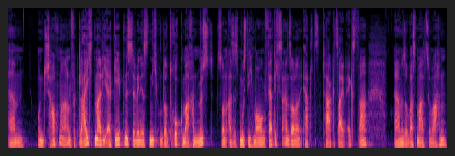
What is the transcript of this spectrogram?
Ähm, und schaut mal und vergleicht mal die Ergebnisse, wenn ihr es nicht unter Druck machen müsst, sondern also es muss nicht morgen fertig sein, sondern ihr habt einen Tag Zeit extra, ähm, sowas mal zu machen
